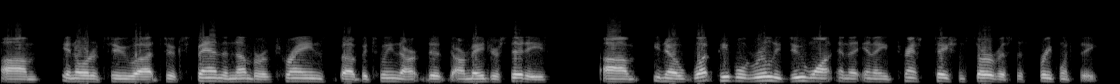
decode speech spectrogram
um, in order to uh, to expand the number of trains uh, between our the, our major cities um, you know, what people really do want in a, in a transportation service is frequency.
